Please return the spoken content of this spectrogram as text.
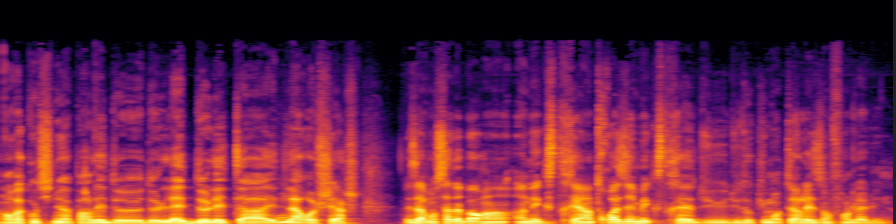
On va continuer à parler de, l'aide de l'État et de la recherche. Mais avant ça, d'abord, un, extrait, un troisième extrait du, documentaire Les enfants de la Lune.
